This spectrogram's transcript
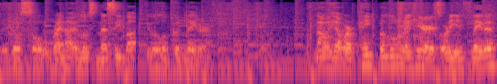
There you go. So right now it looks messy, but it will look good later. Now we have our pink balloon right here. It's already inflated.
